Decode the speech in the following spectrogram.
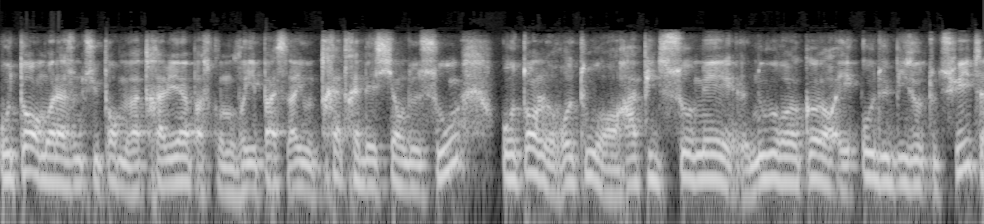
autant moi la zone support me va très bien parce qu'on ne voyait pas ça au très très baissier en dessous. Autant le retour en rapide sommet, nouveau record et haut de biseau tout de suite.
